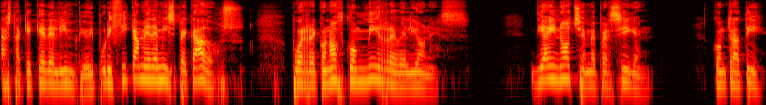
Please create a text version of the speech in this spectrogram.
hasta que quede limpio y purifícame de mis pecados, pues reconozco mis rebeliones. Día y noche me persiguen contra ti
